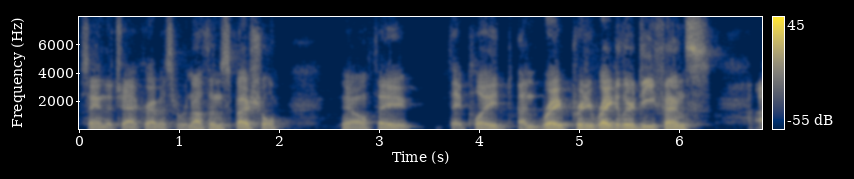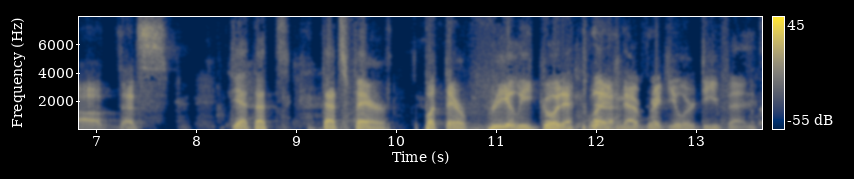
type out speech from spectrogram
saying the Jackrabbits were nothing special. You know, they they played a re- pretty regular defense. Uh, that's Yeah, that's that's fair. But they're really good at playing that regular defense.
